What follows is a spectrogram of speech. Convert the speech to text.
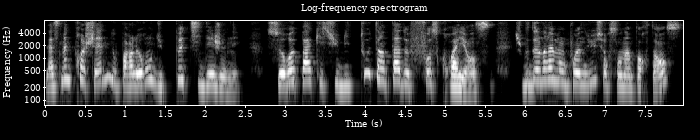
La semaine prochaine, nous parlerons du petit déjeuner, ce repas qui subit tout un tas de fausses croyances. Je vous donnerai mon point de vue sur son importance,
